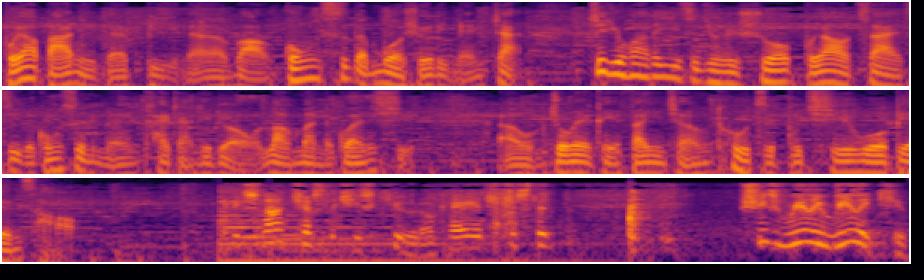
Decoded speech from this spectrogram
不要把你的笔呢往公司的墨水里面蘸。这句话的意思就是说，不要在自己的公司里面开展这种浪漫的关系。呃，我们中文也可以翻译成“兔子不吃窝边草”。It's not just that she's cute, okay? It's just that she's really, really cute.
